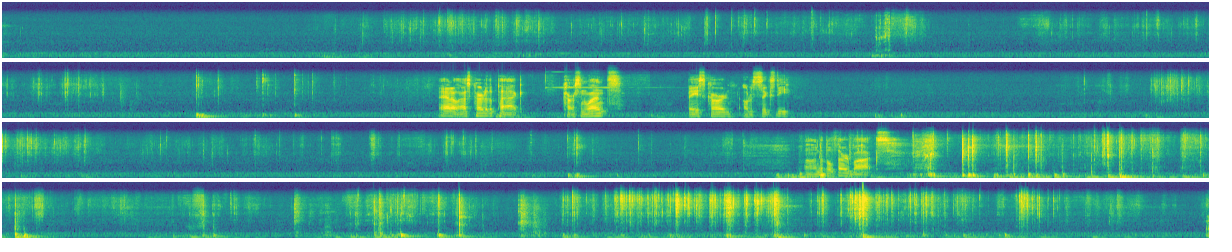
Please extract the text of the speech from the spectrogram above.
And our last card of the pack, Carson Wentz, base card out of 60. On to the third box.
